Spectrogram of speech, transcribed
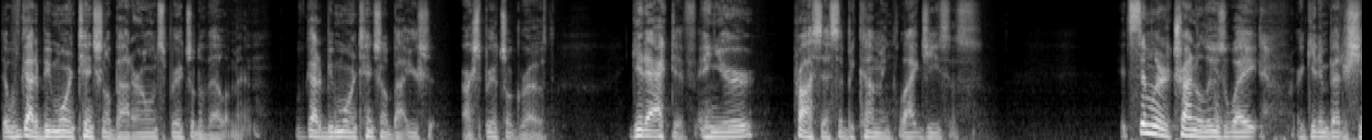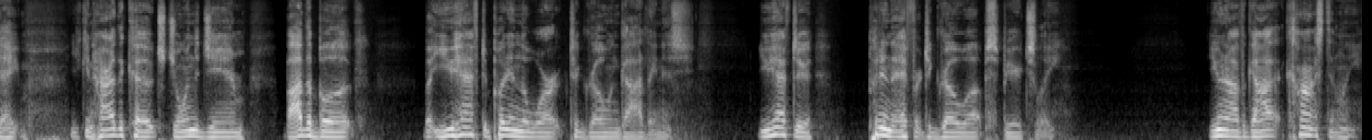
that we've got to be more intentional about our own spiritual development. We've got to be more intentional about your our spiritual growth. Get active in your process of becoming like Jesus. It's similar to trying to lose weight or get in better shape. You can hire the coach, join the gym, buy the book, but you have to put in the work to grow in godliness. You have to put in the effort to grow up spiritually. You and I have got constantly,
